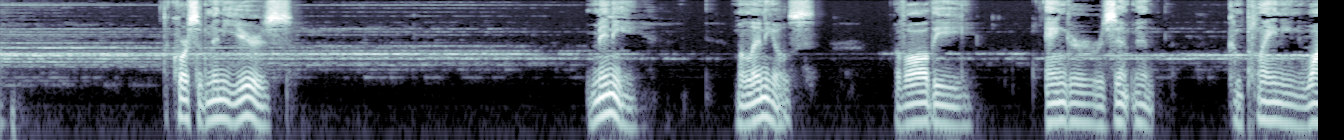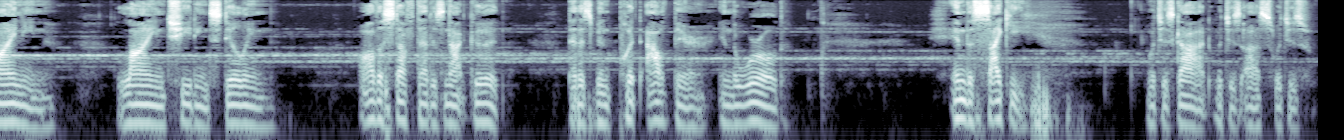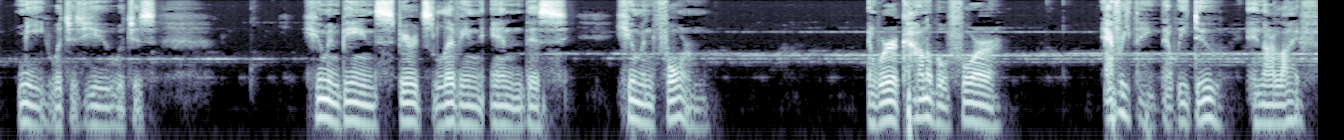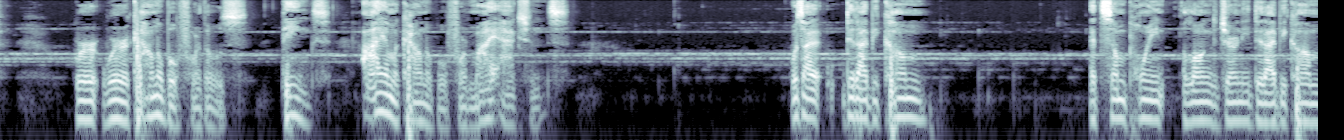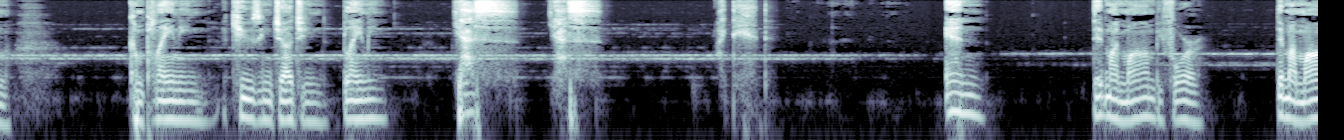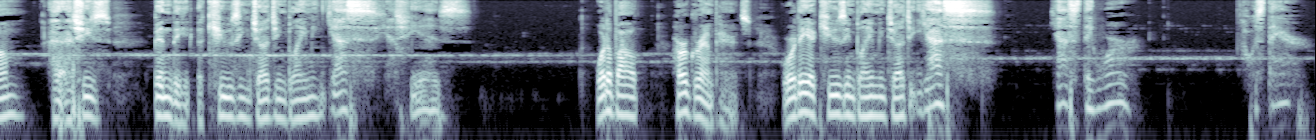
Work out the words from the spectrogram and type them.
the course of many years, many millennials of all the anger, resentment, complaining, whining, lying, cheating, stealing, all the stuff that is not good that has been put out there in the world, in the psyche, which is God, which is us, which is me, which is you, which is human beings, spirits living in this human form. And we're accountable for everything that we do in our life. We're, we're accountable for those things. I am accountable for my actions. Was I, did I become at some point along the journey, did I become complaining, accusing, judging, blaming? Yes, yes, I did. And did my mom before, did my mom, has she's been the accusing, judging, blaming? Yes, yes, she is. What about her grandparents? Were they accusing, blaming, judging? Yes. Yes, they were. Was there.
